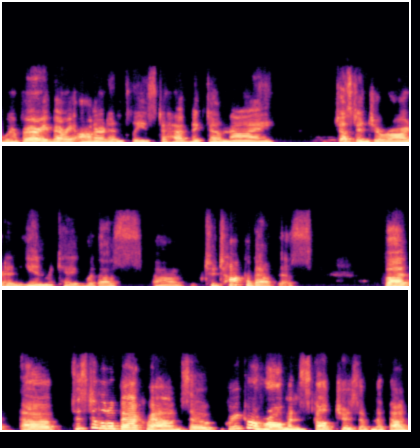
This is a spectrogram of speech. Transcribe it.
we're very, very honored and pleased to have Victo Ngai, Justin Gerard, and Iain McCaig with us uh, to talk about this. But uh, just a little background. So Greco-Roman sculptures of mytho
